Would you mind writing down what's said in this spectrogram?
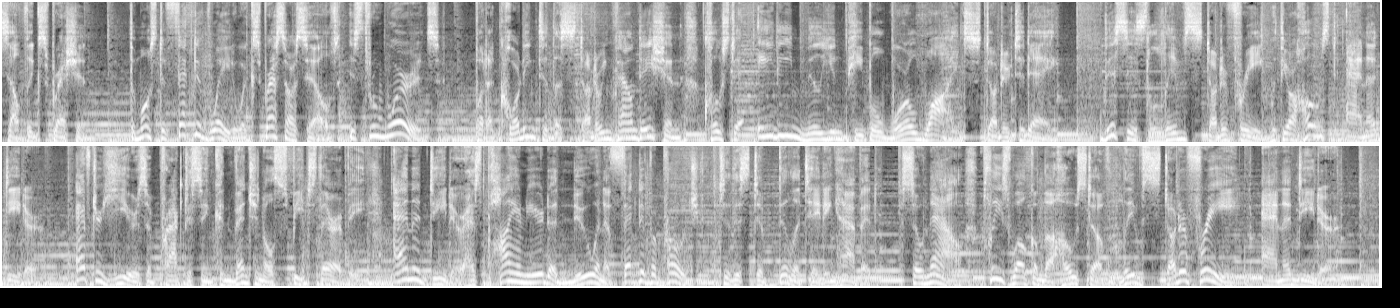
Self expression. The most effective way to express ourselves is through words. But according to the Stuttering Foundation, close to 80 million people worldwide stutter today. This is Live Stutter Free with your host, Anna Dieter. After years of practicing conventional speech therapy, Anna Dieter has pioneered a new and effective approach to this debilitating habit. So now, please welcome the host of Live Stutter Free, Anna Dieter.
